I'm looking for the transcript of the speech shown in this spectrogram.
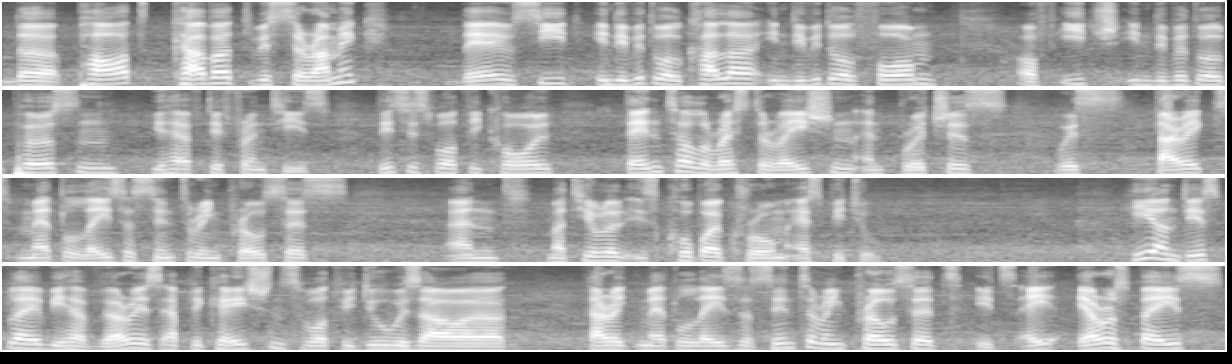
the part covered with ceramic. There you see individual color, individual form of each individual person. You have different teeth. This is what we call dental restoration and bridges with direct metal laser sintering process and material is cobalt chrome SP2. Here on display we have various applications what we do with our direct metal laser sintering process. It's aerospace,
